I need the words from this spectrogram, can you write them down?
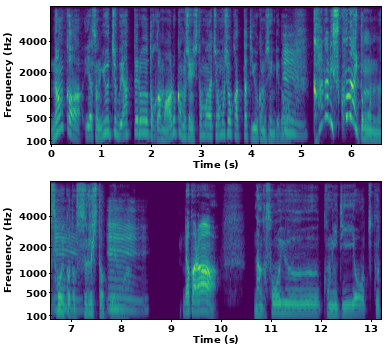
うんなんか、いや、その YouTube やってるとかもあるかもしれんし、友達面白かったって言うかもしれんけど、うん。かなり少ないと思うねん。な、そういうことをする人っていうのは。んだから、なんかそういうコミュニティを作っ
